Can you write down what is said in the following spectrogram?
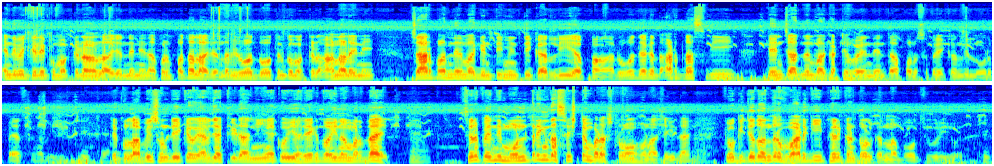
ਇਹਦੇ ਵਿੱਚ ਜਿਹੜੇ ਘੁਮੱਕੜ ਆਉਣ ਲੱਗ ਜਾਂਦੇ ਨੇ ਤਾਂ ਆਪਾਂ ਨੂੰ ਪਤਾ ਲੱਗ ਜਾਂਦਾ ਵੀ ਰੋਜ਼ ਦੋ ਤਿੰਨ ਘੁਮੱਕੜ ਆਉਣ ਵਾਲੇ ਨੇ। ਚਾਰ ਪੰਜ ਦਿਨ ਬਾਅਦ ਗਿਣਤੀ ਮਿੰਤੀ ਕਰ ਲਈਏ ਆਪਾਂ। ਰੋਜ਼ ਅਗਰ 8 10 ਵੀ ਤਿੰਨ ਚਾਰ ਦਿਨ ਬਾਅਦ ਇਕੱਠੇ ਹੋ ਜਾਂਦੇ ਨੇ ਤਾਂ ਆਪਾਂ ਨੂੰ ਸਪਰੇਅ ਕਰਨ ਦੀ ਲੋੜ ਪੈ ਸਕਦੀ ਹੈ। ਹੈ। ਤੇ ਗੁਲਾਬੀ ਸੁੰਡੀ ਇੱਕ ਇਹੋ ਜਿਹਾ ਕੀੜਾ ਨਹੀਂ ਹੈ ਕੋਈ ਹਰੇਕ ਦਵਾਈ ਨਾਲ ਮਰਦਾ ਹੈ। ਸਿਰਫ ਇਹਦੀ ਮੋਨੀਟਰਿੰਗ ਦਾ ਸਿਸਟਮ ਬੜਾ ਸਟਰੋਂਗ ਹੋਣਾ ਚਾਹੀਦਾ ਹੈ ਕਿਉਂਕਿ ਜਦੋਂ ਅੰਦਰ ਵੜ ਗਈ ਫਿਰ ਕੰਟਰੋਲ ਕਰਨਾ ਬਹੁਤ ਜ਼ਰੂਰੀ ਹੋਇਆ ਠੀਕ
